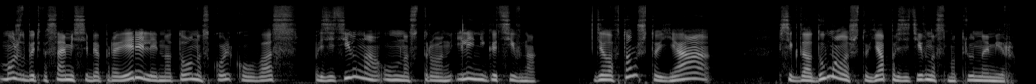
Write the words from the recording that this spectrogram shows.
может быть, вы сами себя проверили на то, насколько у вас позитивно ум настроен или негативно. Дело в том, что я всегда думала, что я позитивно смотрю на мир.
